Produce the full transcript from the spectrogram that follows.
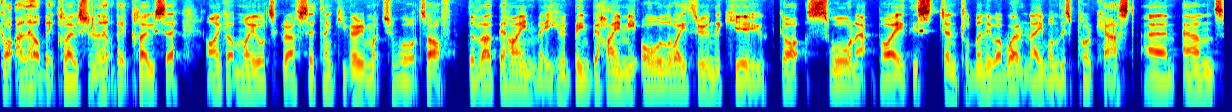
got a little bit closer and a little bit closer. I got my autograph, said thank you very much, and walked off. The lad behind me, who had been behind me all the way through in the queue, got sworn at by this gentleman who I won't name on this podcast, um, and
